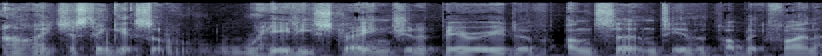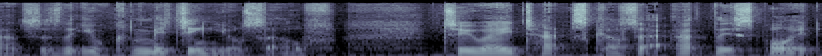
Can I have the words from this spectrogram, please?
And I just think it's sort of really strange in a period of uncertainty in the public finances that you're committing yourself to a tax cut at, at, this point.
